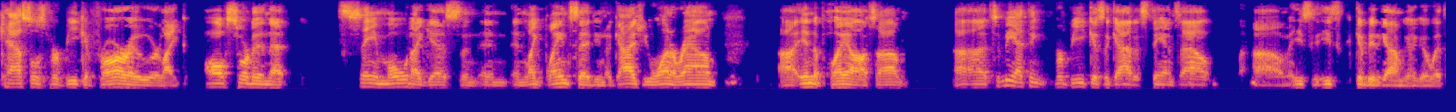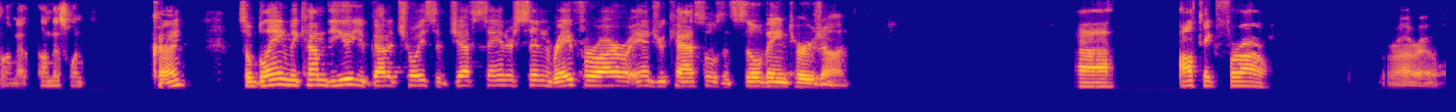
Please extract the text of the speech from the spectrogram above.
Cassels, Verbeek, and Ferraro are like all sort of in that same mold, I guess. And and and like Blaine said, you know, guys you want around uh, in the playoffs. Um, uh, to me, I think Verbeek is a guy that stands out. Um, he's he's gonna be the guy I'm gonna go with on that on this one. Okay. So Blaine, we come to you. You've got a choice of Geoff Sanderson, Ray Ferraro, Andrew Cassels, and Sylvain Turgeon. Uh, I'll take Ferraro. Ferraro.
